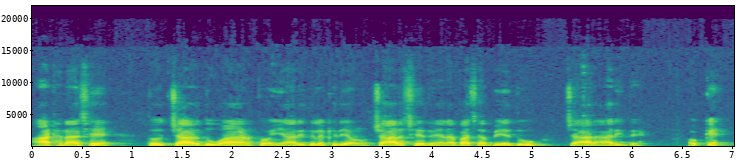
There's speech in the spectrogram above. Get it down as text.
આઠના છે, તો ચાર દુ આઠ, તો અહીંયા આ રીતે લખી દેવાનું. ચાર છે, તો એના પાછા બે દુ ચાર આ રીતે. ઓકે?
